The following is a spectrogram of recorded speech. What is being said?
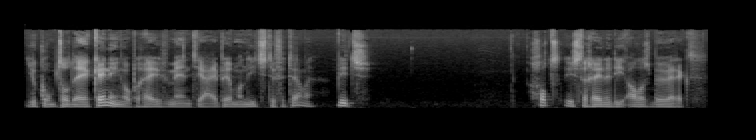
je komt tot de erkenning op een gegeven moment. Ja, je hebt helemaal niets te vertellen. Niets. God is degene die alles bewerkt.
